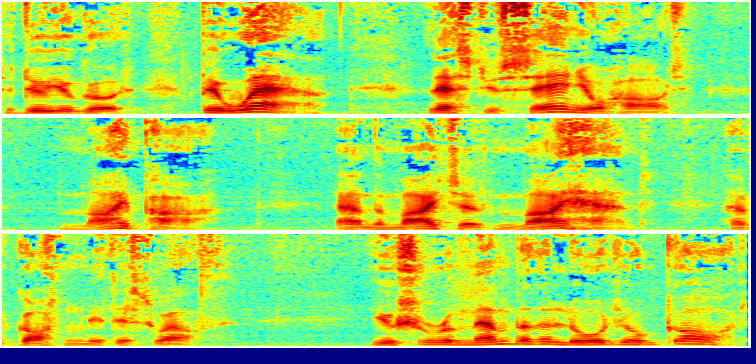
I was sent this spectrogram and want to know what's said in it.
to do you good. Beware lest you say in your heart, My power and the might of my hand have gotten me this wealth. You shall remember the Lord your God,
